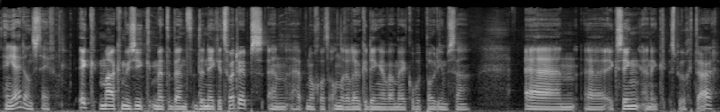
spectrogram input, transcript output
En jij dan, Stefan? Ik maak muziek met de band The Naked Sweatrips en heb nog wat andere leuke dingen waarmee ik op het podium sta. En eh, ik zing en ik speel gitaar.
